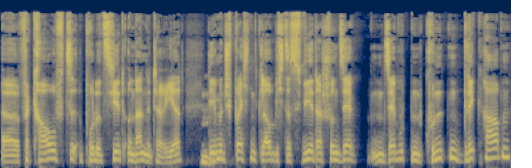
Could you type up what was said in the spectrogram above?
äh, verkauft, produziert und dann iteriert. Mhm. Dementsprechend glaube ich, dass wir da schon sehr, einen sehr guten Kundenblick haben,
